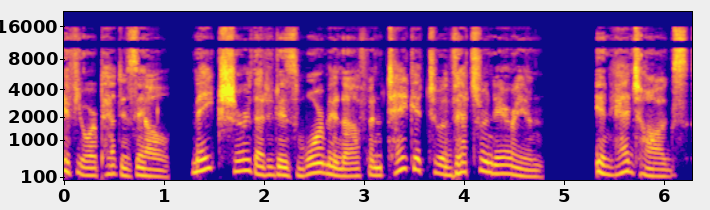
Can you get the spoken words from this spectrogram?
If your pet is ill, make sure that it is warm enough and take it to a veterinarian. In hedgehogs,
